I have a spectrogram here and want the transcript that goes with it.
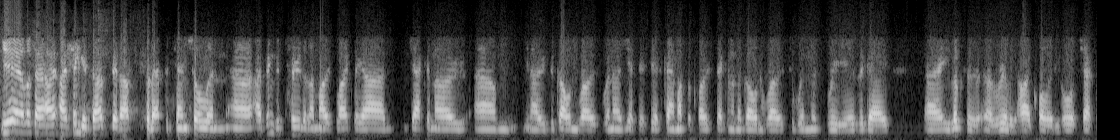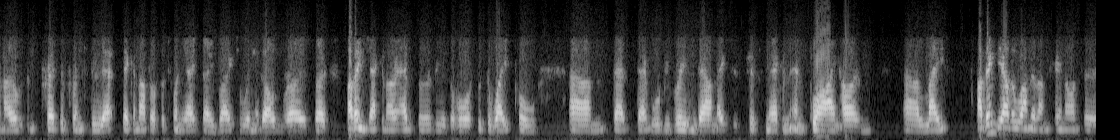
Yeah, look, I, I think it does set up for that potential, and uh, I think the two that are most likely are Jacquinot, um, you know, the Golden Rose winner. Yes, yes, came up a close second in the Golden Rose to win this three years ago. Uh, he looks a, a really high quality horse, Jacquinot. It was impressive for him to do that second up off a 28 day break to win the Golden Rose. So I think Jacquinot absolutely is a horse with the weight pull um, that that will be breathing down Nature Strip's neck and, and flying home uh, late. I think the other one that I'm keen on to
